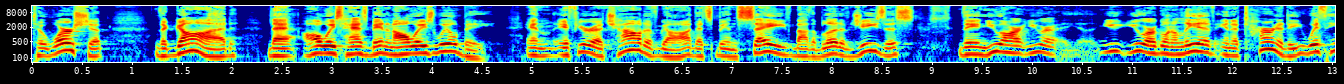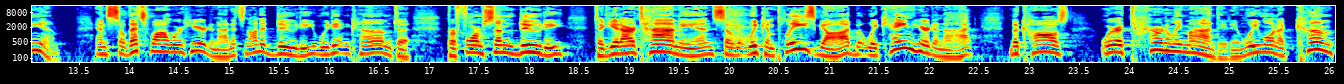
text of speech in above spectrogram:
to worship the God that always has been and always will be. And if you're a child of God that's been saved by the blood of Jesus, then you are, you are, you, you are going to live in eternity with Him. And so that's why we're here tonight. It's not a duty. We didn't come to perform some duty to get our time in so that we can please God, but we came here tonight because we're eternally minded and we want to come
